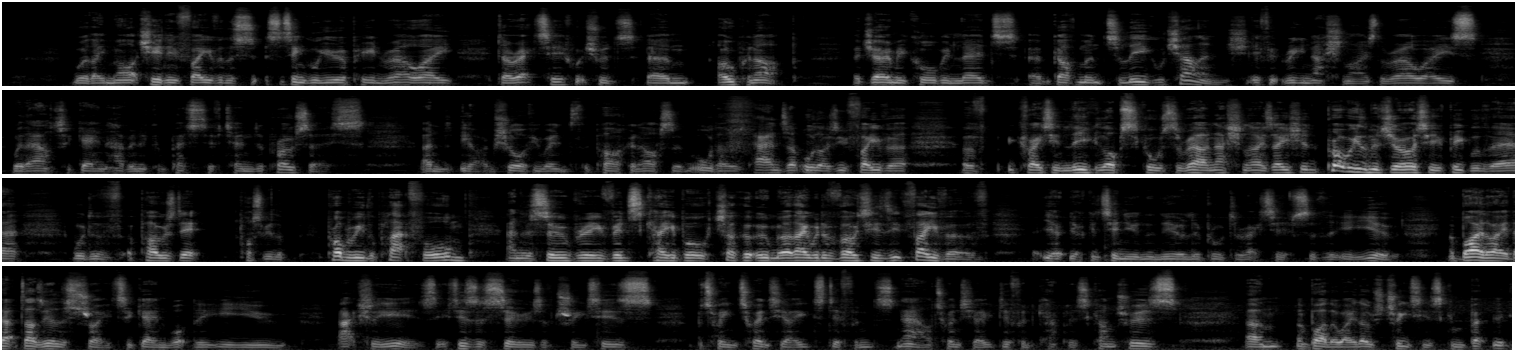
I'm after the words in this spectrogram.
Were they marching in favour of the single European railway directive, which would um, open up a Jeremy Corbyn led um, government to legal challenge if it renationalised the railways without again having a competitive tender process. And you know, I'm sure if you went to the park and asked them all those hands up, all those in favour of creating legal obstacles rail nationalisation, probably the majority of people there would have opposed it. Possibly the probably the platform and the Soubry, Vince Cable, Chuka Umunna, they would have voted in favour of you know, continuing the neoliberal directives of the EU. And by the way, that does illustrate again what the EU actually is. It is a series of treaties between 28 different, now 28 different capitalist countries. Um, and by the way, those treaties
